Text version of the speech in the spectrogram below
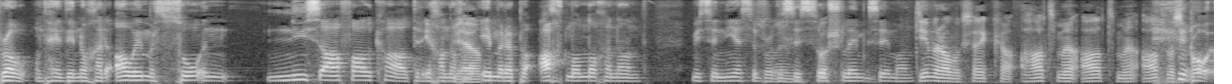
Bro, und haben die nachher auch immer so einen Anfall gehabt, Alter. Ich habe nachher Ja. immer etwa achtmal nacheinander müssen niesen, Bro. Das Schlimm. ist so schlimm gewesen, Mann. Die haben mir aber gesagt, atmen, atmen, atmen. Bro,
